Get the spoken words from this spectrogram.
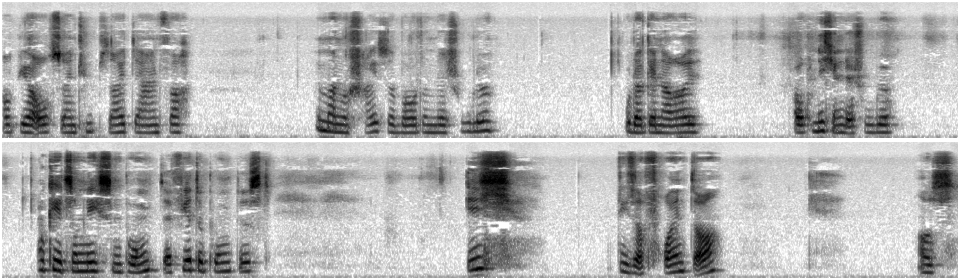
ob ihr auch so ein Typ seid, der einfach immer nur Scheiße baut in der Schule. Oder generell. Auch nicht in der Schule. Okay, zum nächsten Punkt. Der vierte Punkt ist, ich, dieser Freund da, aus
